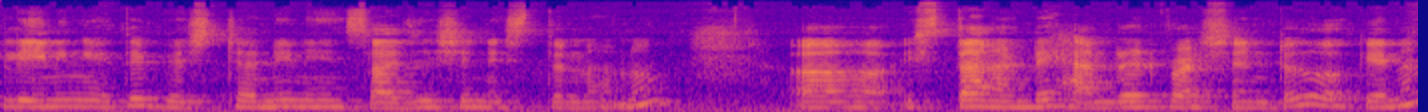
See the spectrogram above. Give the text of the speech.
క్లీనింగ్ అయితే బెస్ట్ అని నేను సజెషన్ ఇస్తున్నాను. ఇస్తానండి హండ్రెడ్ పర్సెంట్ ఓకేనా?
